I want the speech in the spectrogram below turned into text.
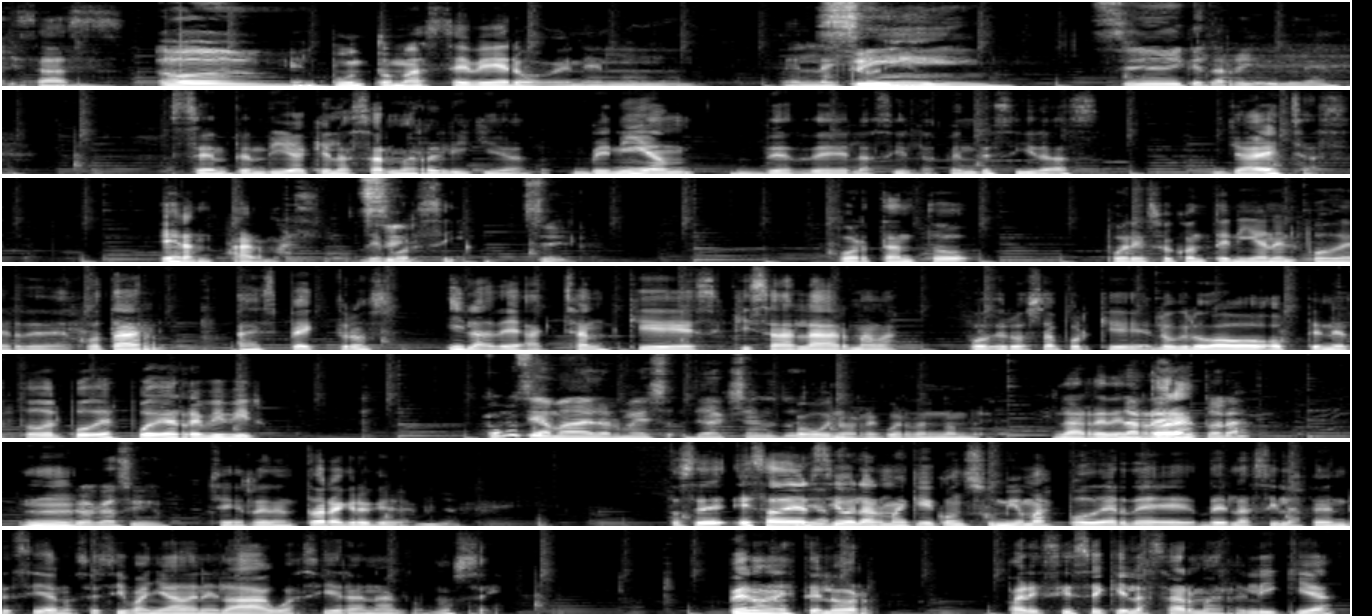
Quizás oh. el punto más severo en, el, en la historia. Sí. Sí, qué terrible. Se entendía que las armas reliquia venían desde las Islas Bendecidas ya hechas. Eran armas de Sí. por sí. Sí. Por tanto, por eso contenían el poder de derrotar a espectros y la de Akchan, que es quizás la arma más poderosa porque logró obtener todo el poder, puede revivir. ¿Cómo se llama el arma de-? Uy, no recuerdo el nombre. ¿La ¿La Redentora? Redentora? Mm, Creo que sí. sí, Redentora creo que era. Entonces, esa debe haber sido el arma que consumió más poder de, de las Islas Bendecidas. No sé si bañada en el agua, si eran algo, no sé. Pero en este lore, pareciese que las armas reliquia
